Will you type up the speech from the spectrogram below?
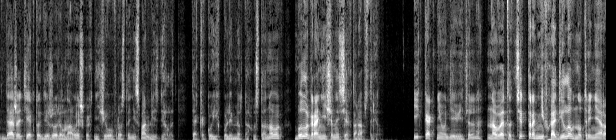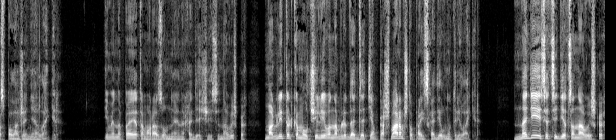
Даже те, кто дежурил на вышках, ничего просто не смогли сделать, так как у их пулеметных установок был ограниченный сектор обстрела. И, как ни удивительно, но в этот сектор не входило внутреннее расположение лагеря. Именно поэтому разумные, находящиеся на вышках, могли только молчаливо наблюдать за тем кошмаром, что происходил внутри лагеря. Надеясь отсидеться на вышках,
